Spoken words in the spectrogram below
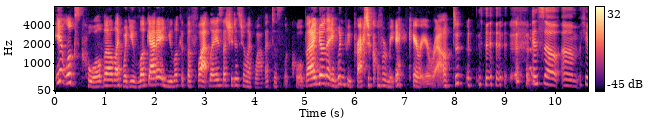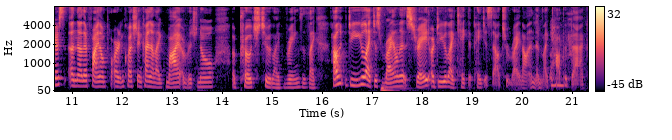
It looks cool though. Like when you look at it and you look at the flat lays that she does, you're like, "Wow, that does look cool." But I know that it wouldn't be practical for me to carry around. and so um here's another final part in question kind of like my original approach to like rings is like how do you like just write on it straight or do you like take the pages out to write on and then like pop it back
